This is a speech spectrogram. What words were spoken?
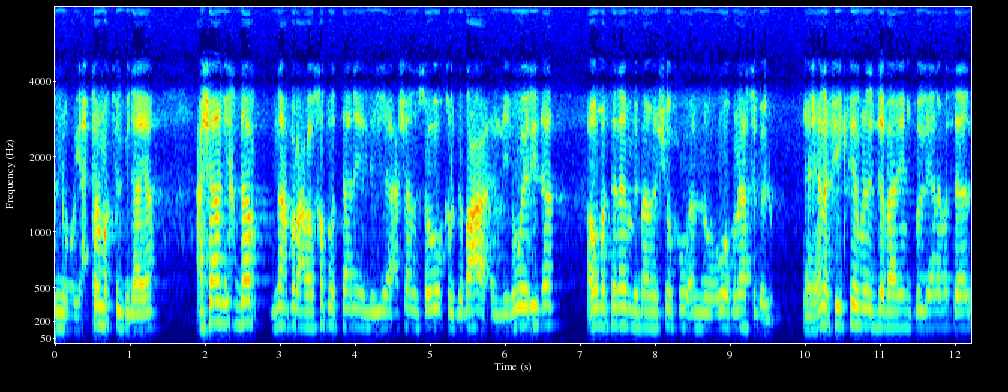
أنه يحترمك في البداية عشان يقدر نعبر على الخطوة الثانية اللي هي عشان نسوق البضاعة اللي هو يريدها أو مثلا بما نشوفه أنه هو مناسب له. يعني أنا في كثير من الزباين يقول لي أنا مثلا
